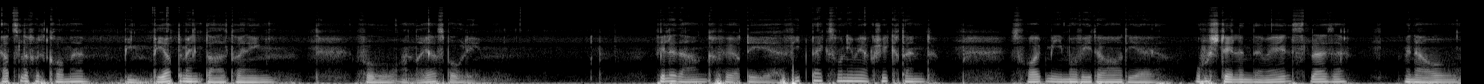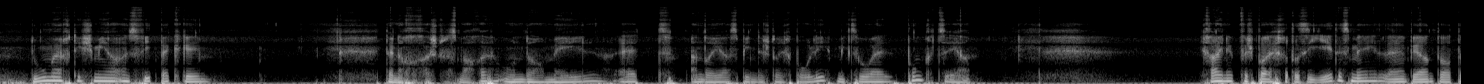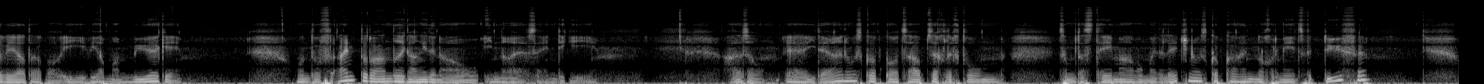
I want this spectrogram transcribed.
Herzlich willkommen beim vierten Mentaltraining von Andreas Boli. Vielen Dank für die Feedbacks, die ihr mir geschickt habt. Es freut mich immer wieder, die ausstellenden Mails zu lesen. Wenn auch du möchtest mir ein Feedback geben, dann kannst du das machen unter mail at andreas-boli mit 2l.ch. Ich kann nicht versprechen, dass ich jedes Mail äh, beantworten werde, aber ich werde mir Mühe geben. Und auf ein oder andere gehe ich dann auch in einer Sendung ein. Also, äh, in dieser Ausgabe geht es hauptsächlich darum, um das Thema, das wir in der letzten Ausgabe hatten, noch ein bisschen mehr zu vertiefen.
